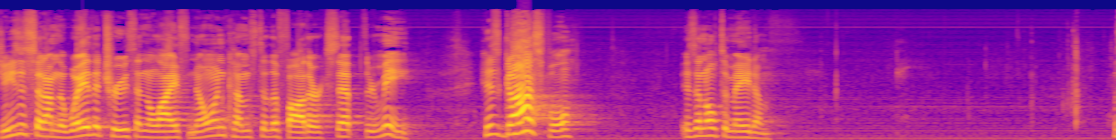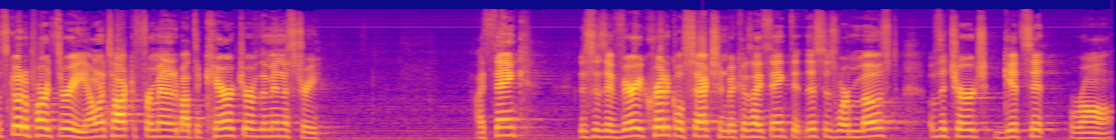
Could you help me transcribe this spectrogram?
Jesus said, I'm the way, the truth, and the life. No one comes to the Father except through me. His gospel is an ultimatum. Let's go to part three. I want to talk for a minute about the character of the ministry. I think this is a very critical section because I think that this is where most of the church gets it wrong.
